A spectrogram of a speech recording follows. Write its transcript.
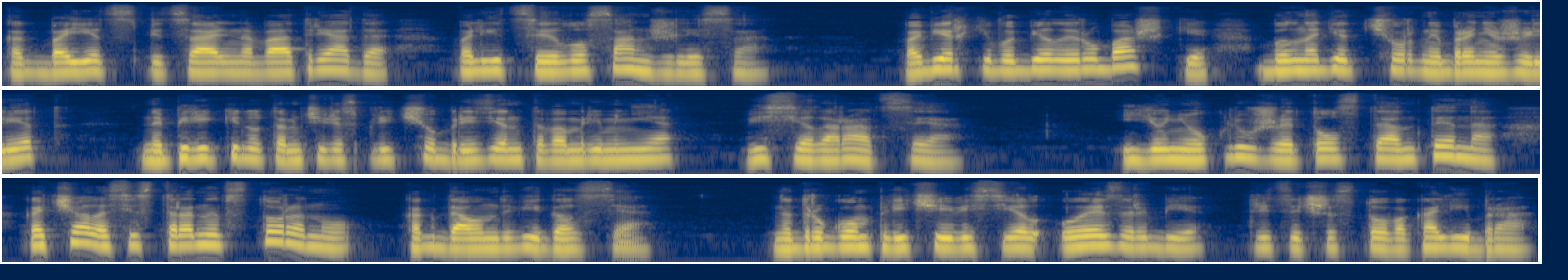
как боец специального отряда полиции Лос-Анджелеса. Поверх его белой рубашки был надет черный бронежилет, на перекинутом через плечо брезентовом ремне висела рация. Ее неуклюжая толстая антенна качалась из стороны в сторону, когда он двигался. На другом плече висел Уэзерби 36-го калибра.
